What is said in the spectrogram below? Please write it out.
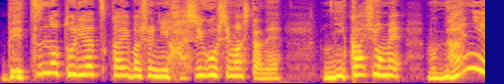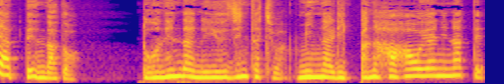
別の取り扱い場所にはしごしましたね。2箇所目。もう何やってんだと。同年代の友人たちはみんな立派な母親になって、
